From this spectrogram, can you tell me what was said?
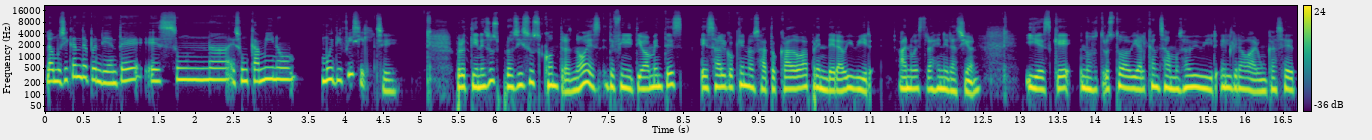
la música independiente es, una, es un camino muy difícil. Sí. Pero tiene sus pros y sus contras, ¿no? Es definitivamente es, es algo que nos ha tocado aprender a vivir a nuestra generación. Y es que nosotros todavía alcanzamos a vivir el grabar un cassette,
